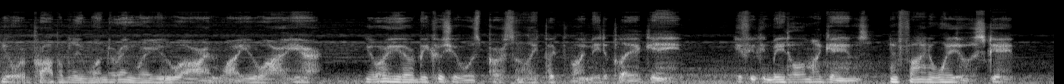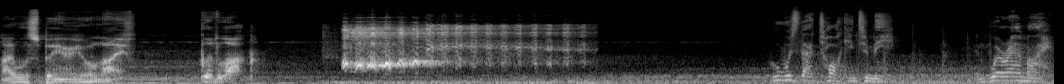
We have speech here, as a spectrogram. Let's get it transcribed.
You are probably wondering where you are and why you are here. You are here because you was personally picked by me to play a game. If you can beat all my games and find a way to escape, I will spare your life. Good luck. Who was that talking to me? And where am I?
